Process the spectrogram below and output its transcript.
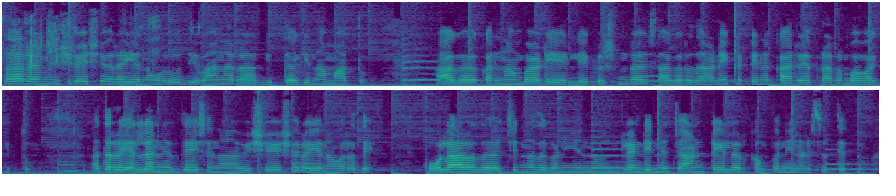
ಸರ್ ಎಂ ವಿಶ್ವೇಶ್ವರಯ್ಯನವರು ದಿವಾನರಾಗಿದ್ದಾಗಿನ ಮಾತು. ಆಗ ಕನ್ನಂಬಾಡಿಯಲ್ಲಿ ಕೃಷ್ಣರಾಜ ಸಾಗರದ ಅಣೆಕಟ್ಟಿನ ಕಾರ್ಯ ಪ್ರಾರಂಭವಾಗಿತ್ತು. ಅದರ ಎಲ್ಲ ನಿರ್ದೇಶನ ವಿಶ್ವೇಶ್ವರಯ್ಯನವರದೇ. ಕೋಲಾರದ ಚಿನ್ನದ ಗಣಿಯನ್ನು ಇಂಗ್ಲೆಂಡಿನ ಜಾನ್ ಟೇಲರ್ ಕಂಪನಿ ನಡೆಸುತ್ತಿತ್ತು.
